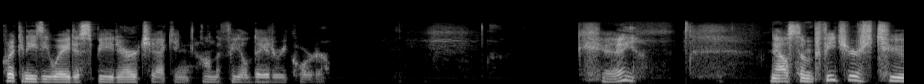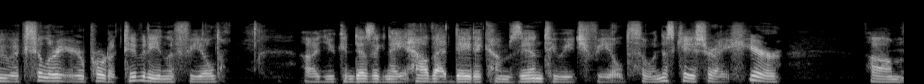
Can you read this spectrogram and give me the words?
quick and easy way to speed error checking on the field data recorder. Okay. Now some features to accelerate your productivity in the field. Uh, you can designate how that data comes into each field. So in this case right here, um,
